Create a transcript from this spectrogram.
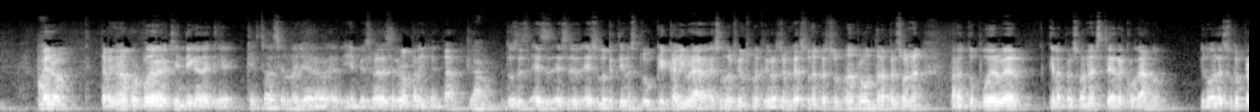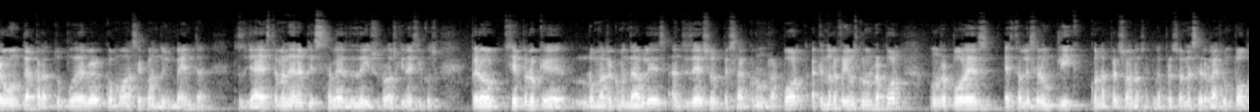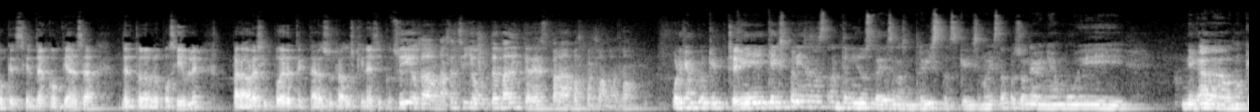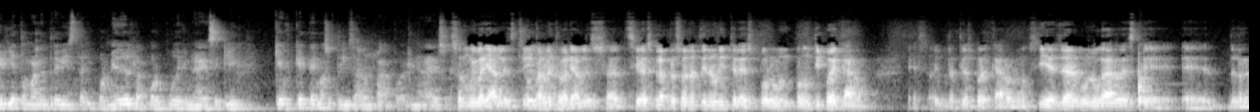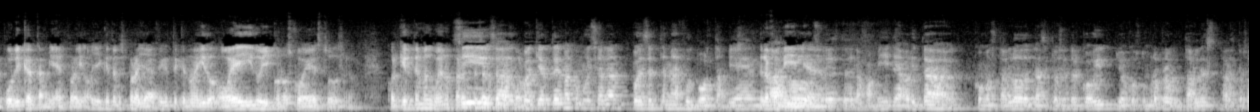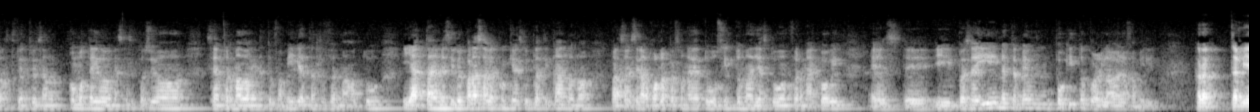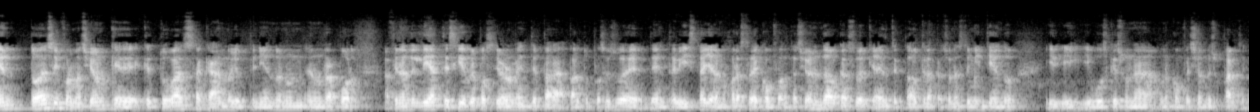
ah, Pero también a lo mejor puede haber quien diga de que, ¿qué estás haciendo ayer? A ver, y empieza a ver arriba para inventar. Claro. Entonces, eso, eso, eso es lo que tienes tú que calibrar. Eso nos referimos con la calibración. Le haces una, una pregunta a la persona para tú poder ver que la persona esté recordando. y luego le haces otra pregunta para tú poder ver cómo hace cuando inventa. Entonces ya de esta manera empiezas a ver desde ahí sus rasgos kinésicos. Pero siempre lo que lo más recomendable es antes de eso empezar con un rapport. ¿A qué nos referimos con un rapport? Un rapport es establecer un clic con la persona, o sea, que la persona se relaje un poco, que se sienta en confianza dentro de lo posible para ahora sí poder detectar esos rasgos kinésicos. Sí, o sea, más sencillo, un tema de interés para ambas personas, ¿no? Por ejemplo, ¿qué, Sí. ¿qué, qué experiencias han tenido ustedes en las entrevistas? Que dicen, oye, esta persona venía muy negada o no quería tomar la entrevista y por medio del rapport pude generar ese clic. ¿Qué, ¿Qué temas utilizaron para poder generar eso? Son muy variables, Sí, totalmente variables. variables. O sea, si ves que la persona tiene un interés por un, por un tipo de carro, es, oye, la tiras por el carro, ¿no? Si es de algún lugar este, eh, de la República también, por ahí, oye, ¿qué tal es por allá? Fíjate que no he ido, o he ido y conozco esto, o sea, cualquier tema es bueno para Sí, empezar o sea, rapport. cualquier tema, como dice Alan, puede ser tema de fútbol también. De la carros, familia. Este, de la familia. Ahorita, como está lo, la situación del COVID, yo acostumbro a preguntarles a las personas que estoy entrevistando cómo te ha ido en esta situación, se ha enfermado alguien en tu familia, te has enfermado tú. Y ya también me sirve para saber con quién estoy platicando, ¿no? Para saber si a lo mejor la persona ya tuvo síntomas, ya estuvo enferma de COVID. Este, y pues ahí meterme un poquito por el lado de la familia. Ahora, también toda esa información que, que tú vas sacando y obteniendo en un, en un rapport, al final del día te sirve posteriormente para, para tu proceso de, de entrevista y a lo mejor hasta de confrontación, en dado caso de que hayas detectado que la persona esté mintiendo y, y, y busques una, una confesión de su parte.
